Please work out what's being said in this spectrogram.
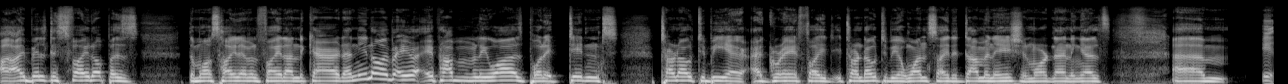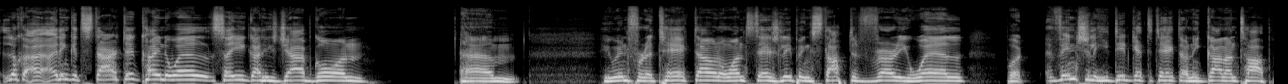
I built this fight up as the most high level fight on the card, and you know, it, it probably was, but it didn't turn out to be a, a great fight. It turned out to be a one sided domination more than anything else. Um, it, look, I, I think it started kind of well. Saeed got his jab going. Um, he went for a takedown at one stage. Lipeng stopped it very well, but eventually he did get the takedown. He got on top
